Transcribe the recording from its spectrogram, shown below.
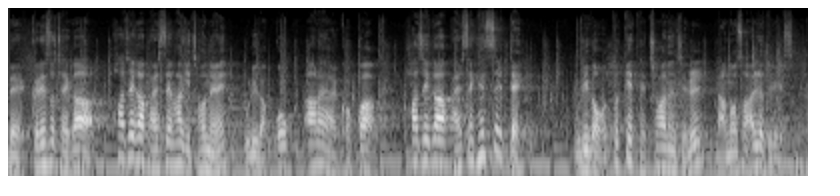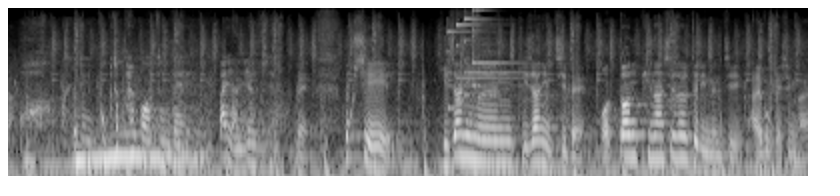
네, 그래서 제가 화재가 발생하기 전에 우리가 꼭 알아야 할 것과 화재가 발생했을 때 우리가 어떻게 대처하는지를 나눠서 알려드리겠습니다. 와 굉장히 복잡할 것 같은데 빨리 알려주세요 네, 혹시 기자님은 기자님 집에 어떤 피난 시설들이 있는지 알고 계신가요?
